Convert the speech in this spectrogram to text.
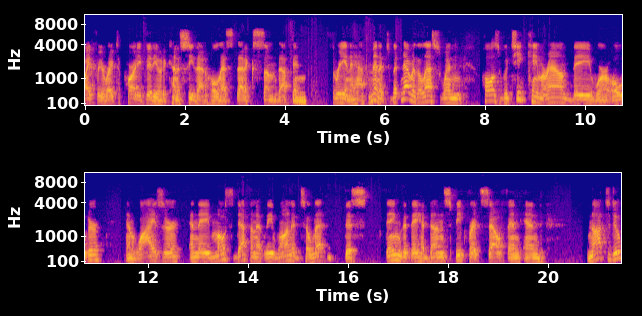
fight for your right to party video to kind of see that whole aesthetic summed up in three and a half minutes. But nevertheless, when Paul's Boutique came around, they were older and wiser, and they most definitely wanted to let this thing that they had done speak for itself and and not to do a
